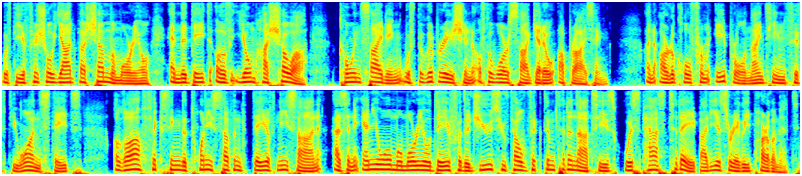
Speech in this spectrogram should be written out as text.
with the official Yad Vashem Memorial and the date of Yom HaShoah, coinciding with the liberation of the Warsaw Ghetto Uprising. An article from April 1951 states a law fixing the 27th day of Nisan as an annual memorial day for the Jews who fell victim to the Nazis was passed today by the Israeli parliament.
